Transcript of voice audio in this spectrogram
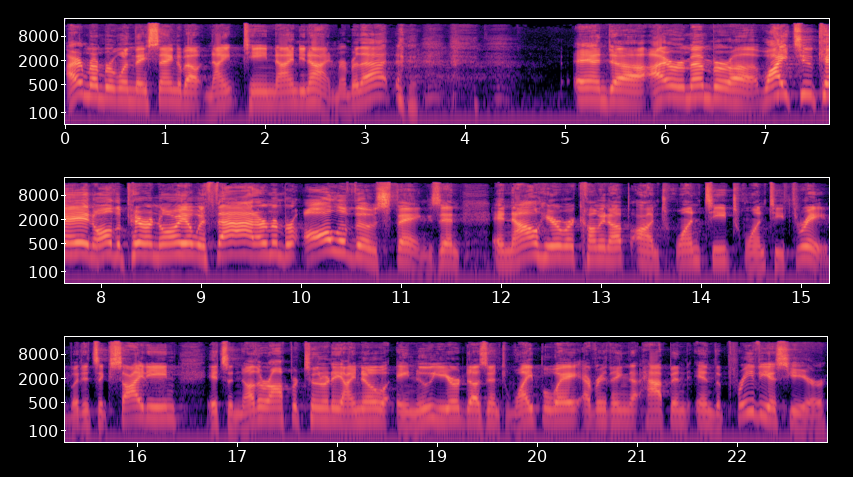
I remember when they sang about 1999. Remember that? And uh, I remember uh, Y2K and all the paranoia with that. I remember all of those things. And, and now here we're coming up on 2023. But it's exciting. It's another opportunity. I know a new year doesn't wipe away everything that happened in the previous year,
